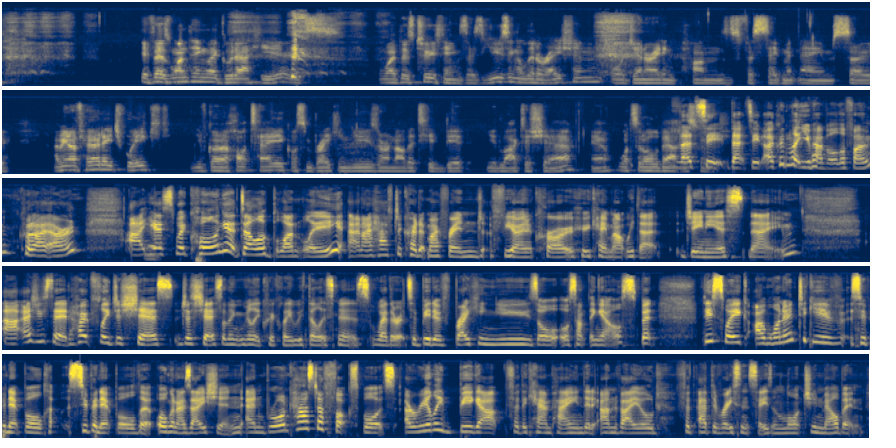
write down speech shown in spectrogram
if there's one thing we're good at here, it's well, there's two things. There's using alliteration or generating puns for segment names. So, I mean, I've heard each week you've got a hot take or some breaking news or another tidbit you'd like to share. Yeah, what's it all about? That's it. That's it. I couldn't let you have all the fun, could I, Aaron? Uh, yeah. Yes, we're calling it Della Bluntly, and I have to credit my friend Fiona Crow who came up with that genius name. Uh, as you said, hopefully just share just share something really quickly with the listeners, whether it's a bit of breaking news or, or something else. But this week, I wanted to give Super Netball, Super Netball, the organisation, and broadcaster Fox Sports a really big up for the campaign that it unveiled for, at the recent season launch in Melbourne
